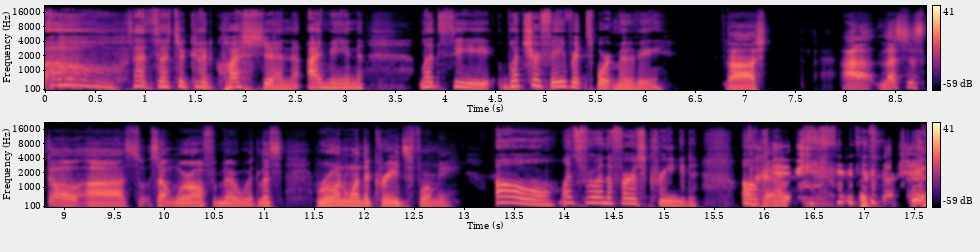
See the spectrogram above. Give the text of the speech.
Oh, that's such a good question. I mean, let's see. What's your favorite sport movie? Uh, I, let's just go. Uh, s- something we're all familiar with. Let's ruin one of the creeds for me. Oh, let's ruin the first Creed. Okay. I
